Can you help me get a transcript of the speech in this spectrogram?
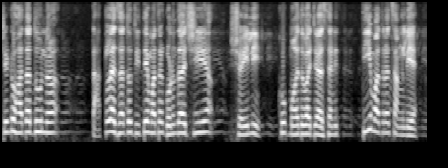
चेंडू हातातून टाकला जातो. तिथे मात्र गोलंदाजाची शैली खूप महत्वाची असते आणि ती मात्र चांगली आहे.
